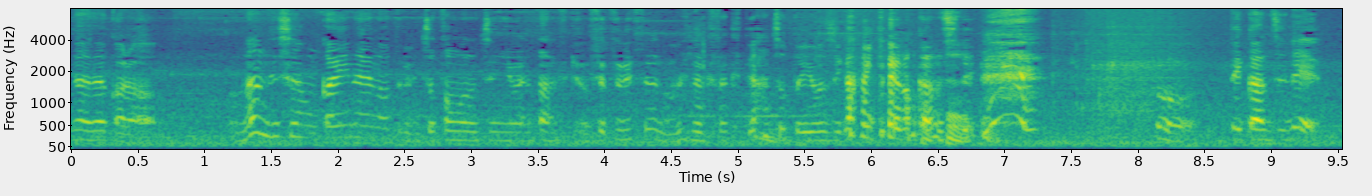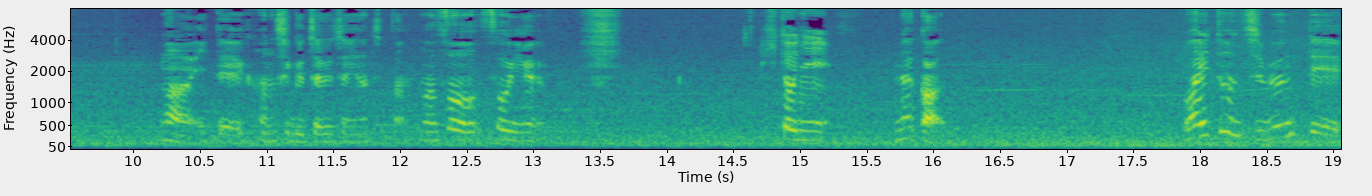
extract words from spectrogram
だだからなんで謝恩会いないの？ってめっちゃ友達に言われたんですけど説明するのめんどくさくてあちょっと用事がみたいな感じで。そう。って感じでまあいて話ぐちゃぐちゃになっちゃった。まあそうそういう人になんか割と自分って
